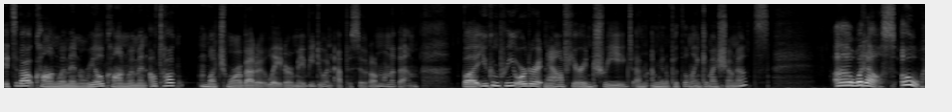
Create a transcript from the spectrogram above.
It's about con women, real con women. I'll talk much more about it later, maybe do an episode on one of them. But you can pre order it now if you're intrigued. I'm, I'm going to put the link in my show notes. Uh, what else? Oh,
